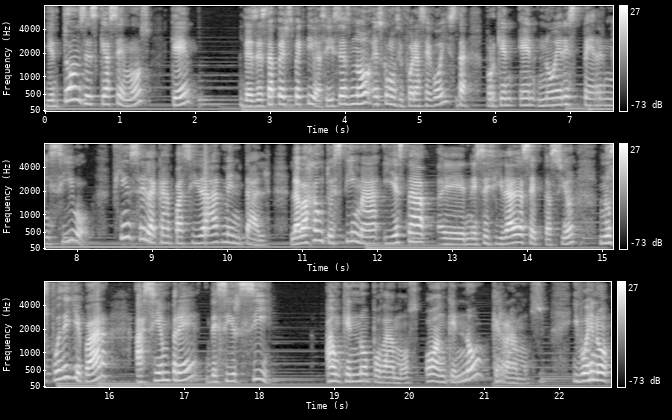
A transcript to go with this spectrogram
Y entonces, ¿qué hacemos? Que desde esta perspectiva, si dices no, es como si fueras egoísta, porque no eres permisivo. Fíjense la capacidad mental, la baja autoestima y esta eh, necesidad de aceptación nos puede llevar a siempre decir sí, aunque no podamos o aunque no querramos. Y bueno,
